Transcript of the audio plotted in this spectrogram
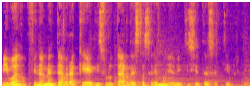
Y bueno, finalmente habrá que disfrutar de esta ceremonia el 27 de septiembre.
